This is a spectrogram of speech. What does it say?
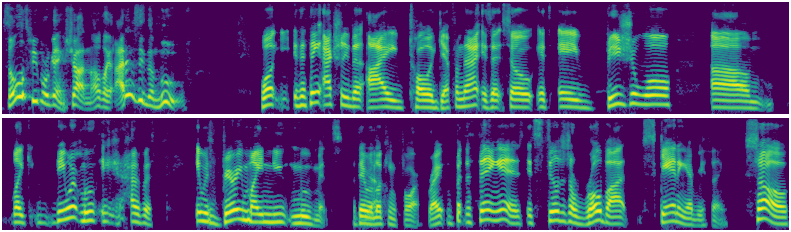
some of those people were getting shot, and I was like, I didn't see them move. Well, the thing actually that I totally get from that is that so it's a visual, um, like they weren't moving. How to put this? It was very minute movements that they were Yeah. looking for, right? But the thing is, it's still just a robot scanning everything. So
